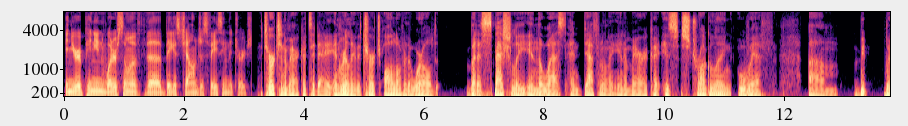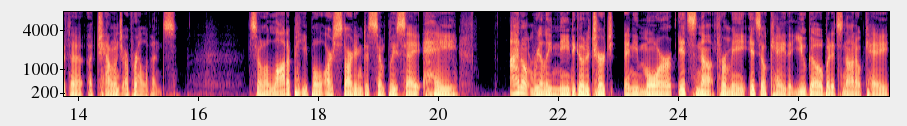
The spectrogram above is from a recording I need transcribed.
in your opinion, what are some of the biggest challenges facing the church? The church in America today, and really the church all over the world, but especially in the West and definitely in America, is struggling with um, be, with a, a challenge of relevance. So a lot of people are starting to simply say, "Hey." I don't really need to go to church anymore. It's not for me. It's okay that you go, but it's not okay,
